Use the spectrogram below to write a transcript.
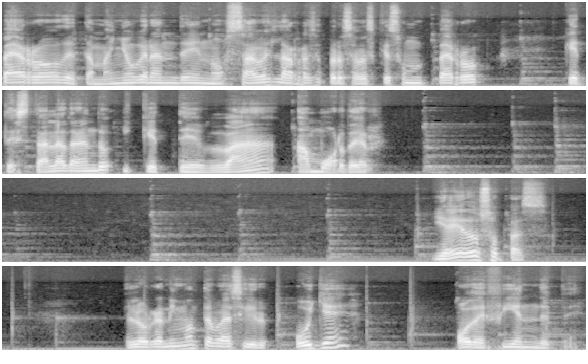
perro de tamaño grande, no sabes la raza, pero sabes que es un perro que te está ladrando y que te va a morder. Y hay dos sopas. El organismo te va a decir, huye o defiéndete.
